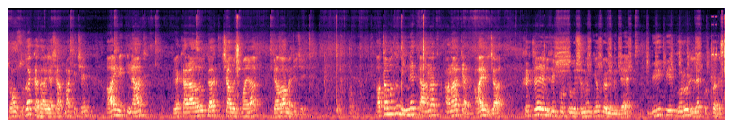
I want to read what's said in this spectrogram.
sonsuza kadar yaşatmak için aynı inanç ve kararlılıkla çalışmaya devam edeceğiz. Atamızı minnetle anar- anarken ayrıca Kırklareli'mizin kurtuluşunun yıl dönümünde büyük bir gurur ile kutladık.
